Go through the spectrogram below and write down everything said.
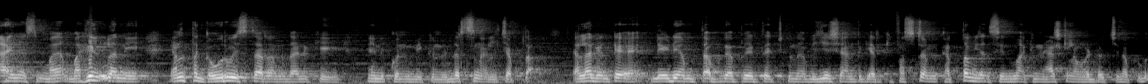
ఆయన మహిళలని ఎంత గౌరవిస్తారన్న దానికి నేను కొన్ని మీకు నిదర్శనాలు చెప్తాను ఎలాగంటే లేడీ అమితాబ్గా పేరు తెచ్చుకున్న విజయశాంతి గారికి ఫస్ట్ టైం కర్తవ్యం సినిమాకి నేషనల్ అవార్డు వచ్చినప్పుడు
